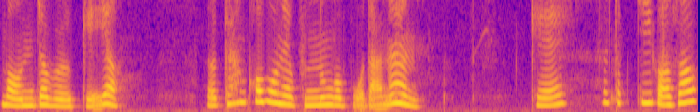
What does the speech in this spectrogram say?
한번 얹어 볼게요. 이렇게 한꺼번에 붓는 것보다는 이렇게 살짝 찍어서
